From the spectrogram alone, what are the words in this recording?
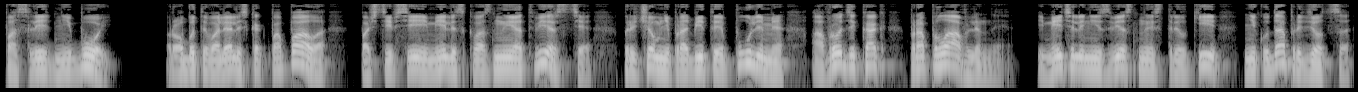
последний бой. Роботы валялись как попало, почти все имели сквозные отверстия, причем не пробитые пулями, а вроде как проплавленные. Иметь ли неизвестные стрелки никуда придется,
